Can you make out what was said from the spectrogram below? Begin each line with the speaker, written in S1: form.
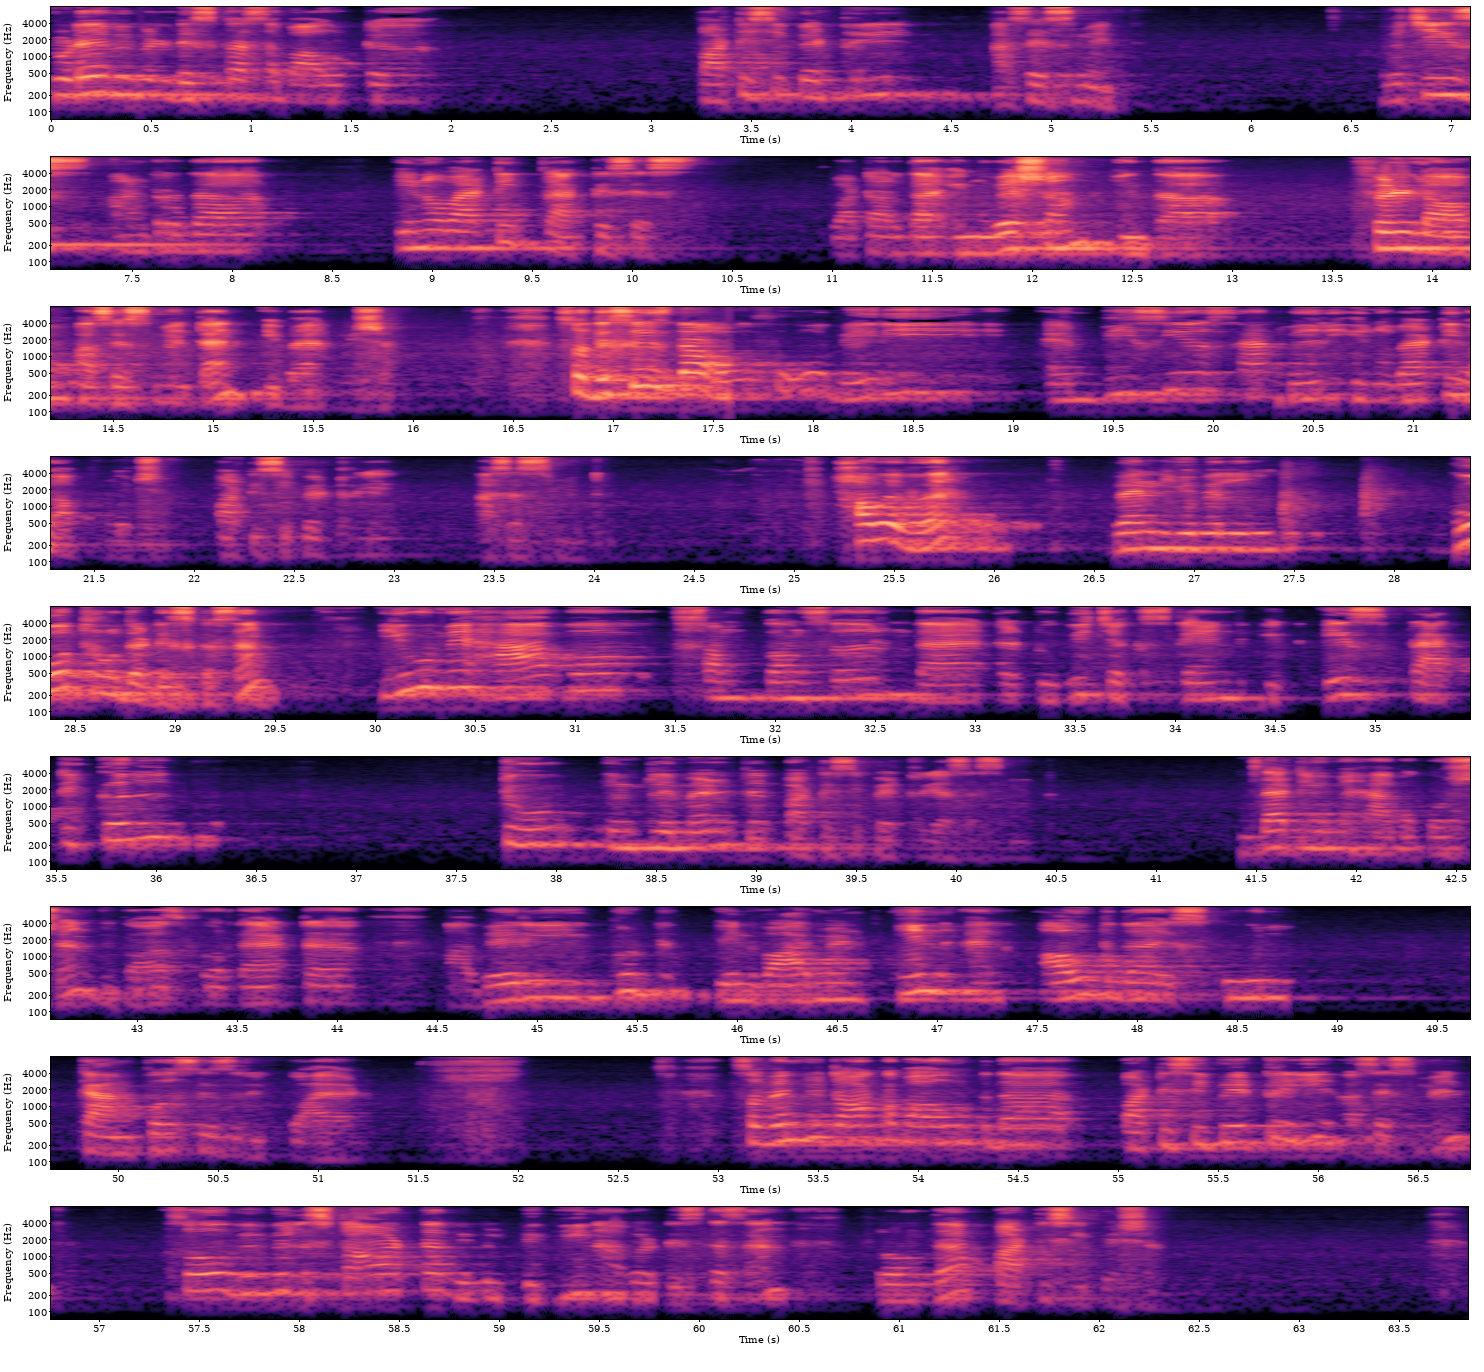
S1: today we will discuss about uh, participatory assessment which is under the innovative practices. What are the innovation in the field of assessment and evaluation? So this is the also very ambitious and very innovative approach participatory assessment. However when you will go through the discussion you may have uh, some concern that uh, to which extent it is practical to implement participatory assessment. That you may have a question because for that uh, a very good environment in and out the school campus is required. So when we talk about the participatory assessment so we will start we will begin our discussion from the participation.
